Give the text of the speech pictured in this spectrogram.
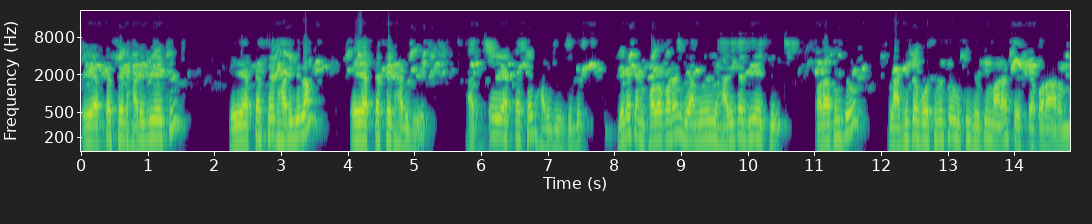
এই একটা সেট হাড়ি দিয়েছি। এই একটা সেট হাড়ি দিলাম। এই একটা সেট হাড়ি দিয়েছি। আর এই একটা সেট হাড়ি দিয়েছি। দেখেছেন? ফলো করেন যে আমি এই হাড়িটা দিয়েছি। ওরা কিন্তু লাঠিতে বসে বসে উঁকি ঝুঁকি মারার চেষ্টা করা আরম্ভ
